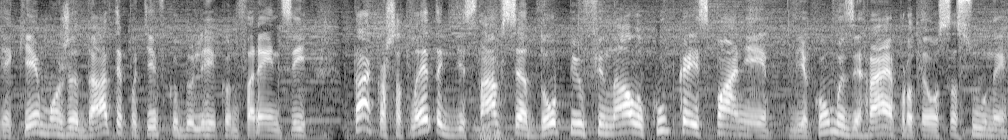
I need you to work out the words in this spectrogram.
яке може дати потівку до Ліги конференцій. Також Атлетик дістався до півфіналу Кубка Іспанії, в якому зіграє проти Осасуни.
